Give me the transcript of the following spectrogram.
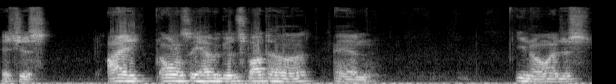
It's just I honestly have a good spot to hunt, and you know, I just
